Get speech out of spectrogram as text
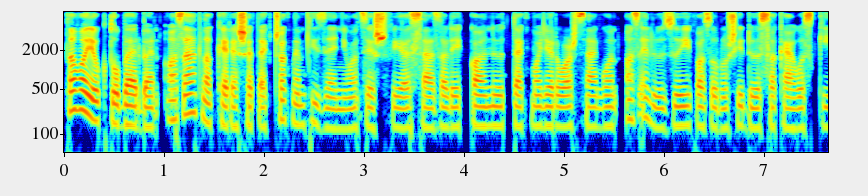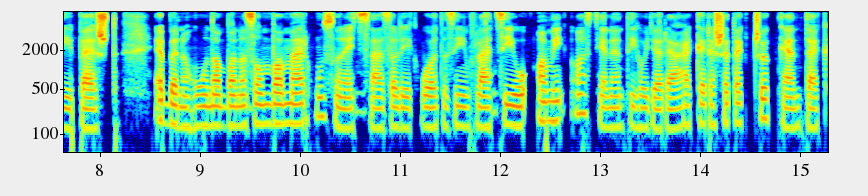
Tavaly októberben az átlagkeresetek csak nem 18,5%-kal nőttek Magyarországon az előző év azonos időszakához képest. Ebben a hónapban azonban már 21% volt az infláció, ami azt jelenti, hogy a reálkeresetek csökkentek,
